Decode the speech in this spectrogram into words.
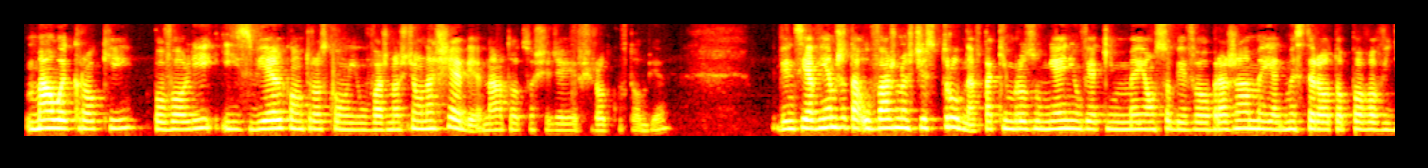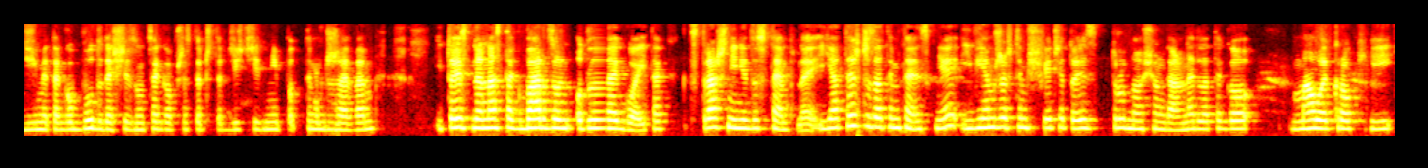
małe kroki, powoli i z wielką troską i uważnością na siebie, na to, co się dzieje w środku w tobie. Więc ja wiem, że ta uważność jest trudna w takim rozumieniu, w jakim my ją sobie wyobrażamy, jak my stereotypowo widzimy tego Buddę siedzącego przez te 40 dni pod tym drzewem. I to jest dla nas tak bardzo odległe i tak strasznie niedostępne. I ja też za tym tęsknię i wiem, że w tym świecie to jest trudno osiągalne, dlatego małe kroki,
